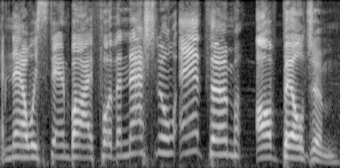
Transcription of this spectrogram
And now we stand by for the national anthem of Belgium.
